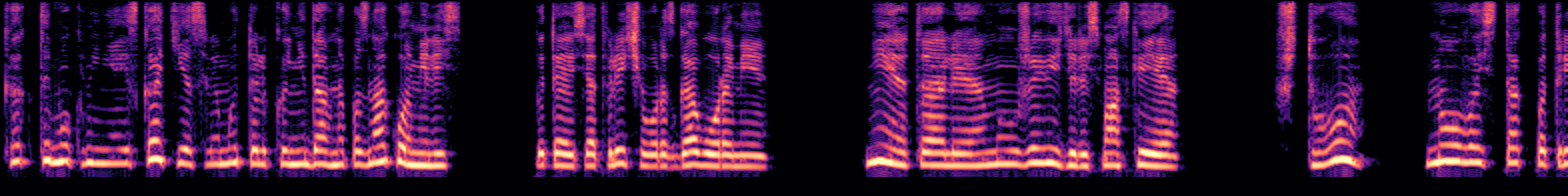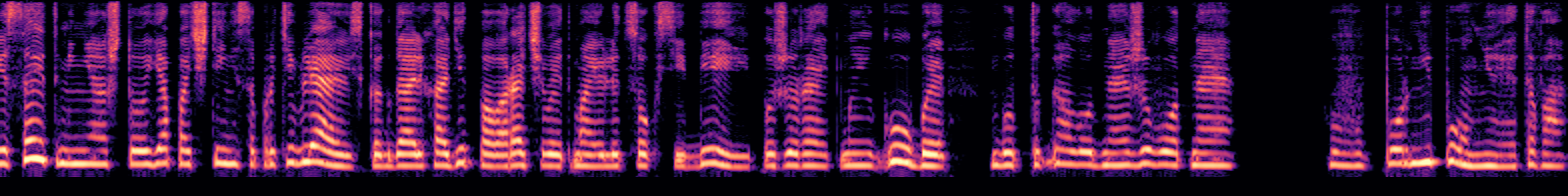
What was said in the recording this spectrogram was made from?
Как ты мог меня искать, если мы только недавно познакомились? Пытаюсь отвлечь его разговорами. Нет, Алия, мы уже виделись в Москве. Что? Новость так потрясает меня, что я почти не сопротивляюсь, когда Аль-Хадид поворачивает мое лицо к себе и пожирает мои губы, будто голодное животное. В упор не помню этого.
